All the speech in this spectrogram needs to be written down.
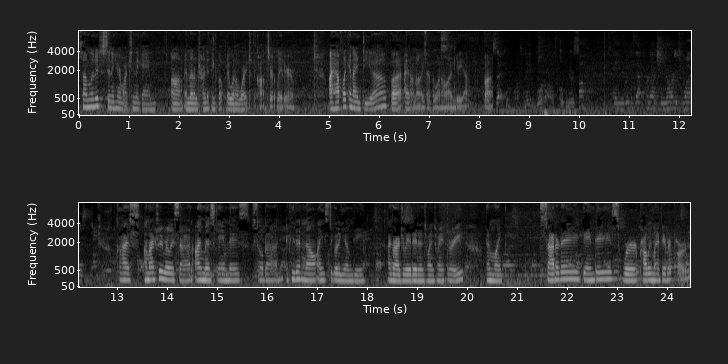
So I'm literally just sitting here watching the game. Um, and then I'm trying to think about what I want to wear to the concert later. I have like an idea, but I don't know exactly what I want to do yet. But Guys, I'm actually really sad. I miss game days so bad. If you didn't know, I used to go to UMD. I graduated in 2023 and like Saturday game days were probably my favorite part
